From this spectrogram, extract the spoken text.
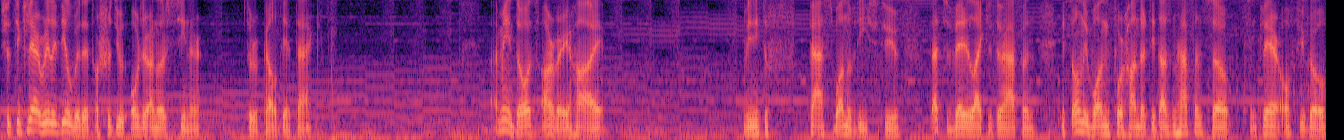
Should Sinclair really deal with it, or should you order another sinner to repel the attack? I mean, the odds are very high. We need to pass one of these two. That's very likely to happen. It's only 1 400 it doesn't happen, so Sinclair, off you go.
